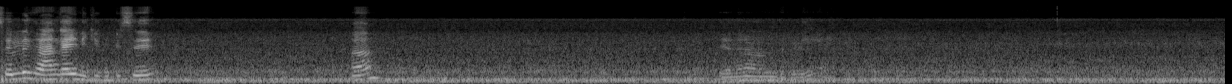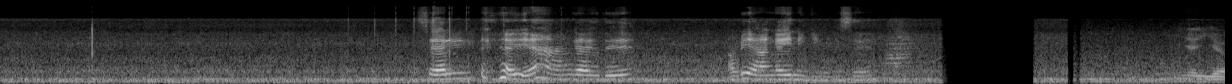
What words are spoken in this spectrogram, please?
செல்லு ஹேங் ஆகி நிற்கி குட்டிஸு ஆ? எதனாலும் தெரியலையே செல் ஏன் ஹேங் ஆகுது? அப்படியே ஹேங் ஆகி நிற்கிங்க சார் ஐயோ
